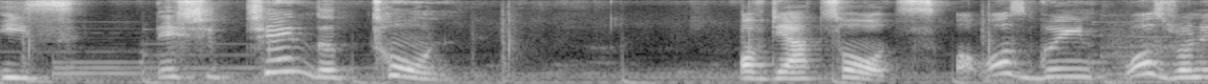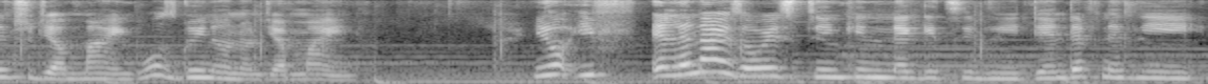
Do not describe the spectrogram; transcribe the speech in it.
is they should change the tone of their thoughts. What's going what's running through their mind? What's going on on their mind? You know, if a learner is always thinking negatively, then definitely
